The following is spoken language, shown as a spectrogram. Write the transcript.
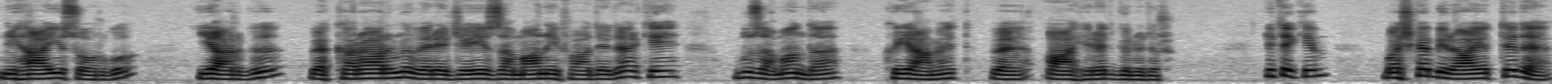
nihai sorgu, yargı ve kararını vereceği zamanı ifade eder ki bu zaman da kıyamet ve ahiret günüdür. Nitekim başka bir ayette de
